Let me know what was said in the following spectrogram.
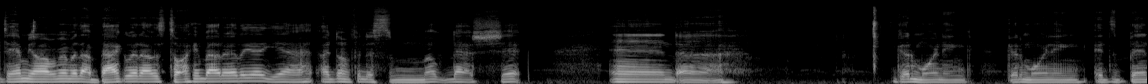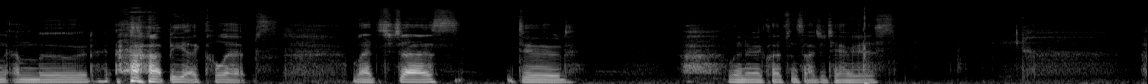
Damn, y'all, remember that backwood I was talking about earlier? Yeah, I don't finna smoke that shit. And, uh, good morning. Good morning. It's been a mood. Happy eclipse. Let's just, dude, lunar eclipse in Sagittarius.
